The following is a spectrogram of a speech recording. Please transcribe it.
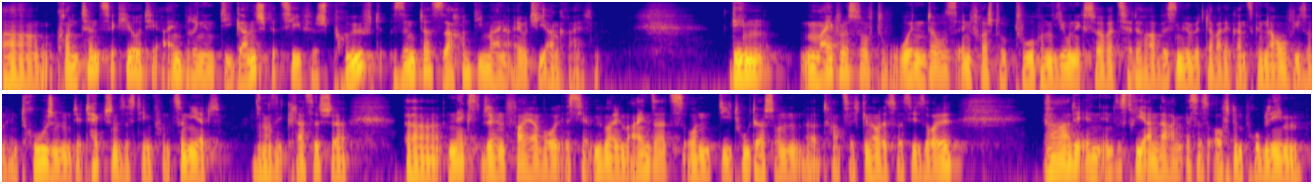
äh, Content Security einbringen, die ganz spezifisch prüft, sind das Sachen, die meine IoT angreifen. Gegen Microsoft Windows Infrastrukturen, Unix Server etc. wissen wir mittlerweile ganz genau, wie so ein Intrusion Detection System funktioniert. Also die klassische äh, Next-Gen Firewall ist ja überall im Einsatz und die tut da schon äh, tatsächlich genau das, was sie soll. Gerade in Industrieanlagen ist es oft ein Problem,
